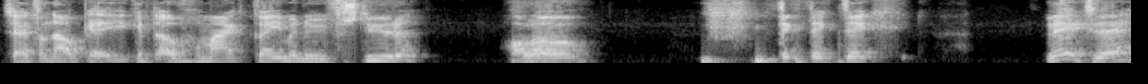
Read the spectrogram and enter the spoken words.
zei ik van, nou oké, ik heb het overgemaakt, kan je me nu versturen? Hallo? tik, tik, tik. Niks, hè?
